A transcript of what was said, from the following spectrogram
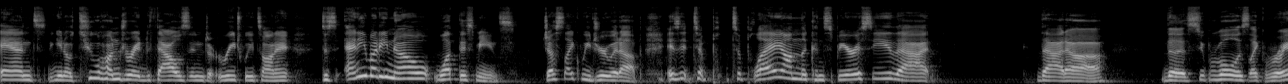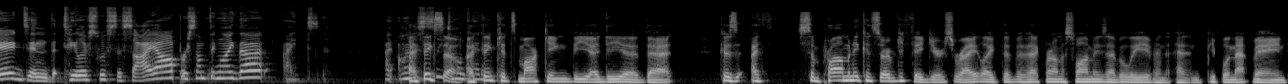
and you know 200,000 retweets on it. Does anybody know what this means? Just like we drew it up. Is it to to play on the conspiracy that that uh the Super Bowl is like rigged and Taylor Swift's a psyop or something like that? I I, honestly I think so. I think it. it's mocking the idea that because I some prominent conservative figures, right, like the Vivek Ramaswamy's, I believe, and and people in that vein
